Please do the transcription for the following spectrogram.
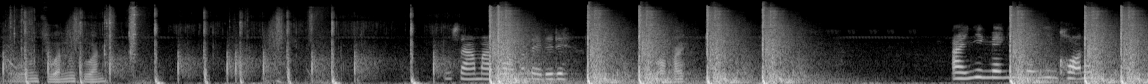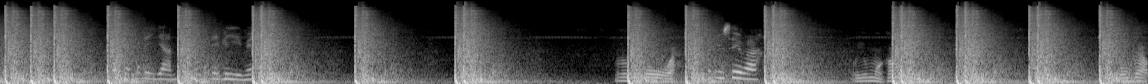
โอ้มันสวนมันสวนลูกสาวมาก่อนมันเลยเด้เด้ต่อไปไอ้ยิงแน่ยิงแน่ยิงเคาะนะ แต่ไม่ได้ยานแต่ไม่ได้รีไหมมันรู้โอะมันอยู่เซวะโอ้ยหมวกก็ลงแล้ว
